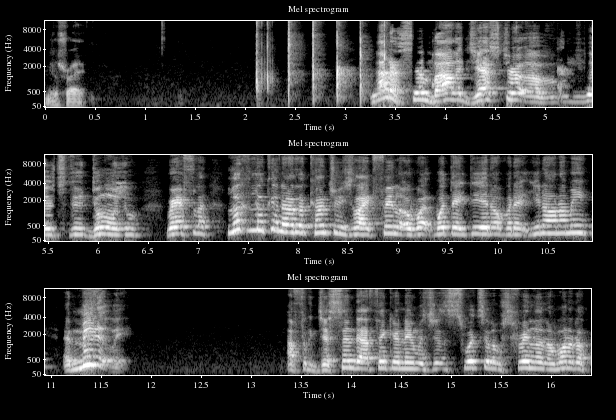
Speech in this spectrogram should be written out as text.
That's right. not a symbolic gesture of just doing you red flag. Look look at other countries like finland or what, what they did over there. You know what i mean? Immediately. I forget jacinda i think her name was just switzerland finland or one of the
